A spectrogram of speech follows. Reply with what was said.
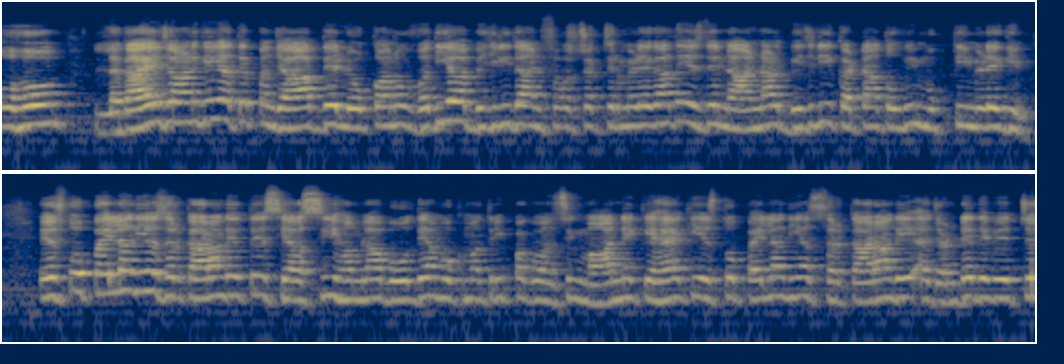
ਉਹ ਲਗਾਏ ਜਾਣਗੇ ਅਤੇ ਪੰਜਾਬ ਦੇ ਲੋਕਾਂ ਨੂੰ ਵਧੀਆ ਬਿਜਲੀ ਦਾ ਇਨਫਰਾਸਟ੍ਰਕਚਰ ਮਿਲੇਗਾ ਤੇ ਇਸ ਦੇ ਨਾਲ ਨਾਲ ਬਿਜਲੀ ਕੱਟਾਂ ਤੋਂ ਵੀ ਮੁਕਤੀ ਮਿਲੇਗੀ। ਇਸ ਤੋਂ ਪਹਿਲਾਂ ਦੀਆਂ ਸਰਕਾਰਾਂ ਦੇ ਉੱਤੇ ਸਿਆਸੀ ਹਮਲਾ ਬੋਲਦਿਆਂ ਮੁੱਖ ਮੰਤਰੀ ਭਗਵੰਤ ਸਿੰਘ ਮਾਨ ਨੇ ਕਿਹਾ ਕਿ ਇਸ ਤੋਂ ਪਹਿਲਾਂ ਦੀਆਂ ਸਰਕਾਰਾਂ ਦੇ ਏਜੰਡੇ ਦੇ ਵਿੱਚ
